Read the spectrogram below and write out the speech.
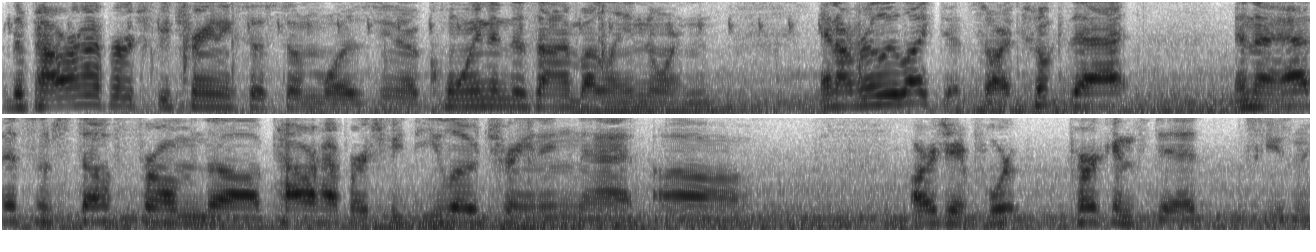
the power hypertrophy training system was, you know, coined and designed by Layne Norton and I really liked it. So I took that and I added some stuff from the power hypertrophy deload training that uh, RJ Perkins did, excuse me,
